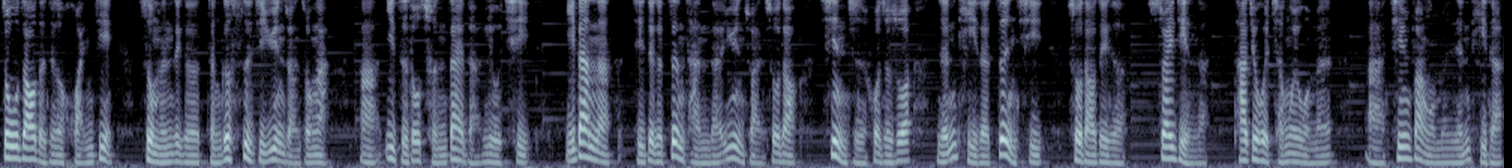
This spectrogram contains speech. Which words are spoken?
周遭的这个环境，是我们这个整个四季运转中啊啊一直都存在的六气。一旦呢其这个正常的运转受到限制，或者说人体的正气受到这个衰减呢，它就会成为我们啊侵犯我们人体的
